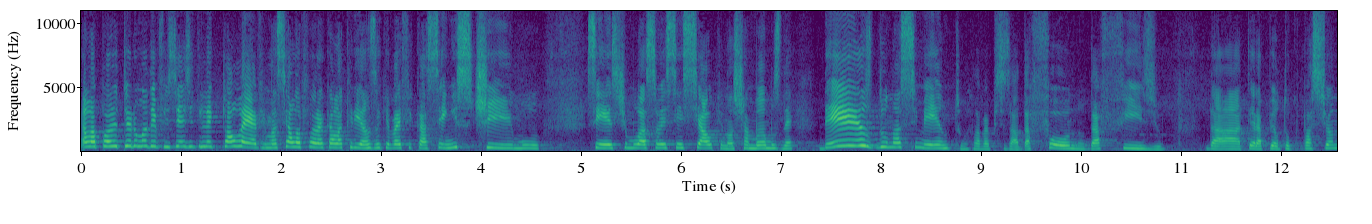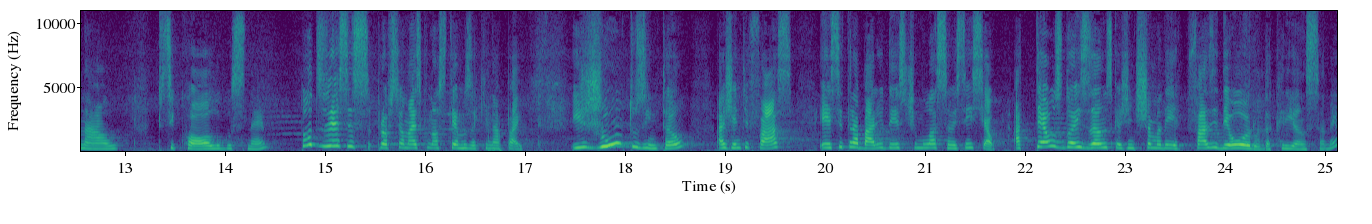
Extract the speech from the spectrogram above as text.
Ela pode ter uma deficiência intelectual leve, mas se ela for aquela criança que vai ficar sem estímulo, sem a estimulação essencial que nós chamamos, né, desde o nascimento, ela vai precisar da fono, da físio, da terapeuta ocupacional, psicólogos, né? Todos esses profissionais que nós temos aqui na PAI. E juntos, então, a gente faz esse trabalho de estimulação essencial. Até os dois anos, que a gente chama de fase de ouro da criança, né?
